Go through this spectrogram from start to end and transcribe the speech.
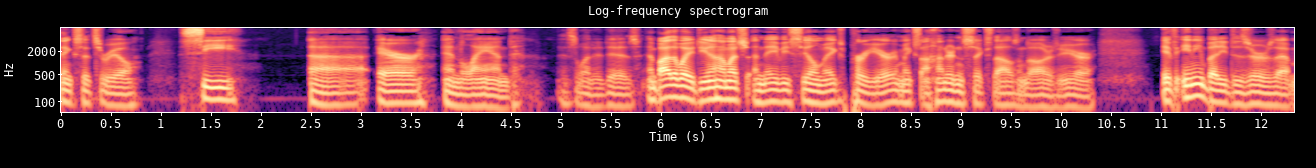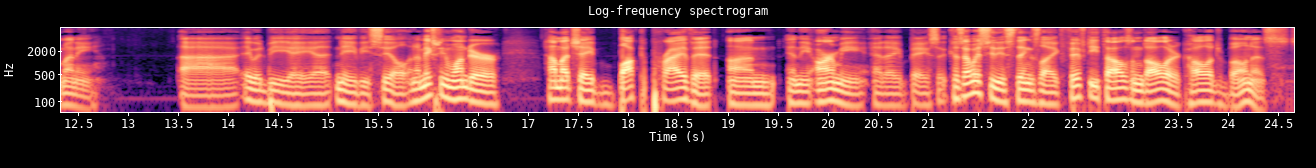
thinks it's real. Sea, uh, air, and land is what it is. And by the way, do you know how much a Navy SEAL makes per year? It makes $106,000 a year. If anybody deserves that money, uh, it would be a, a, Navy SEAL. And it makes me wonder how much a buck private on in the Army at a base, because I always see these things like $50,000 college bonus.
